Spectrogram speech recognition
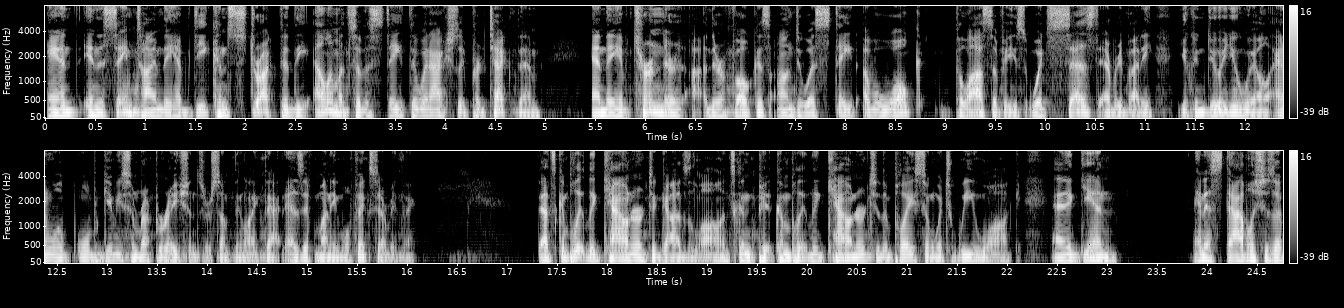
And in the same time, they have deconstructed the elements of the state that would actually protect them. And they have turned their, their focus onto a state of woke philosophies, which says to everybody, you can do what you will, and we'll, we'll give you some reparations or something like that, as if money will fix everything. That's completely counter to God's law. It's com- completely counter to the place in which we walk. And again, and establishes a,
